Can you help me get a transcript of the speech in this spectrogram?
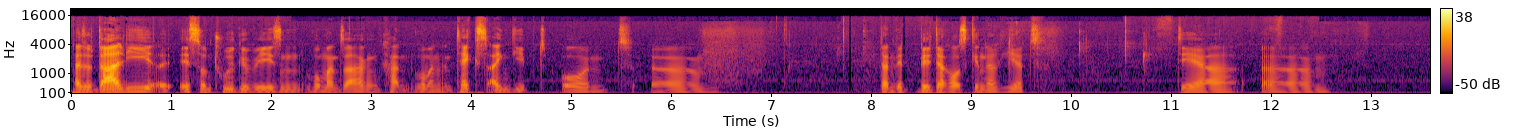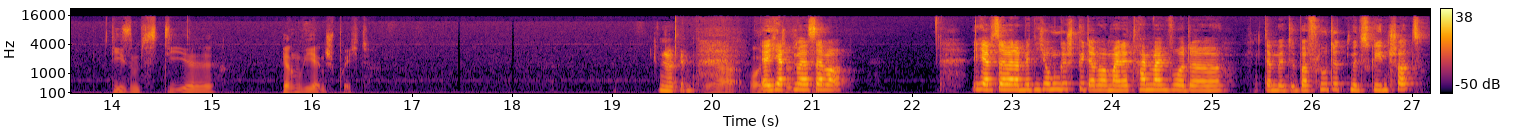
also Dali äh, ist so ein Tool gewesen, wo man sagen kann, wo man einen Text eingibt und ähm, dann wird ein Bild daraus generiert, der ähm, diesem Stil irgendwie entspricht. Okay. Ja, ja ich habe mir selber, ich habe selber damit nicht umgespielt, aber meine Timeline wurde damit überflutet mit Screenshots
